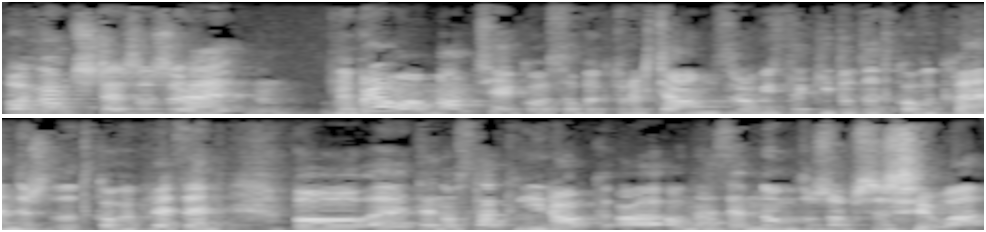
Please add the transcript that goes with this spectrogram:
Powiem szczerze, że wybrałam mamcie jako osobę, która chciałam zrobić taki dodatkowy kalendarz, dodatkowy prezent, bo e, ten ostatni rok e, ona ze mną dużo przeżyła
